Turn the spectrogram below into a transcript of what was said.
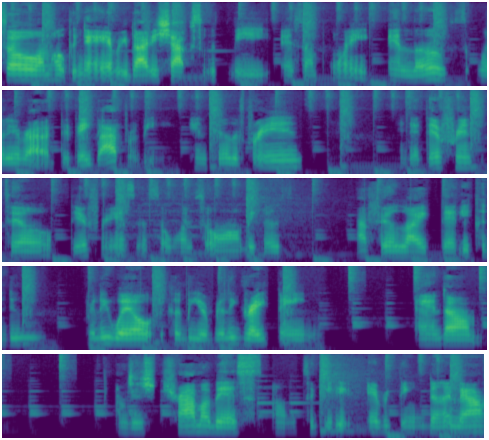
So I'm hoping that everybody shops with me at some point and loves whatever I, that they buy from me, and tell their friends, and that their friends tell their friends, and so on and so on. Because I feel like that it could do really well. It could be a really great thing, and um, I'm just trying my best um, to get it everything done now,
